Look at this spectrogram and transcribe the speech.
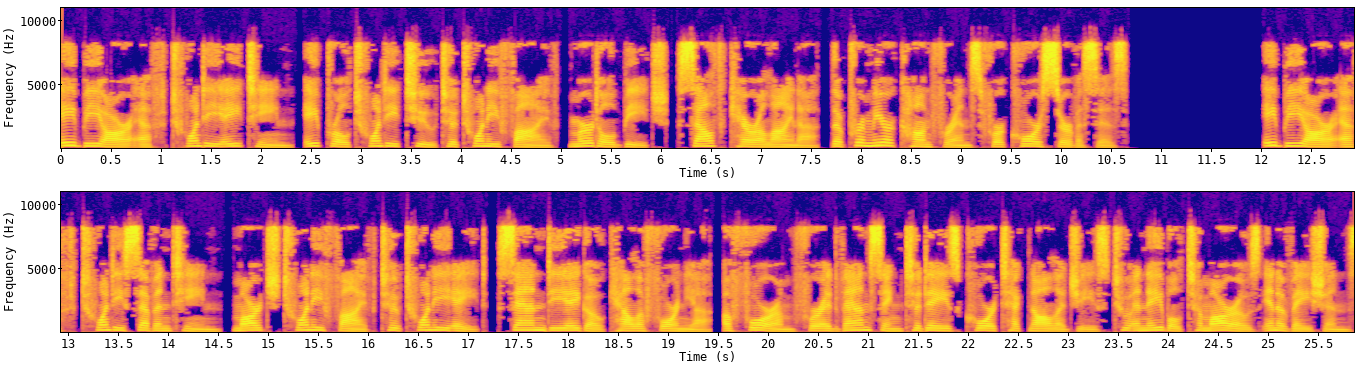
ABRF 2018, April 22 to 25, Myrtle Beach, South Carolina, the premier conference for core services. ABRF 2017, March 25 to 28, San Diego, California, a forum for advancing today's core technologies to enable tomorrow's innovations.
